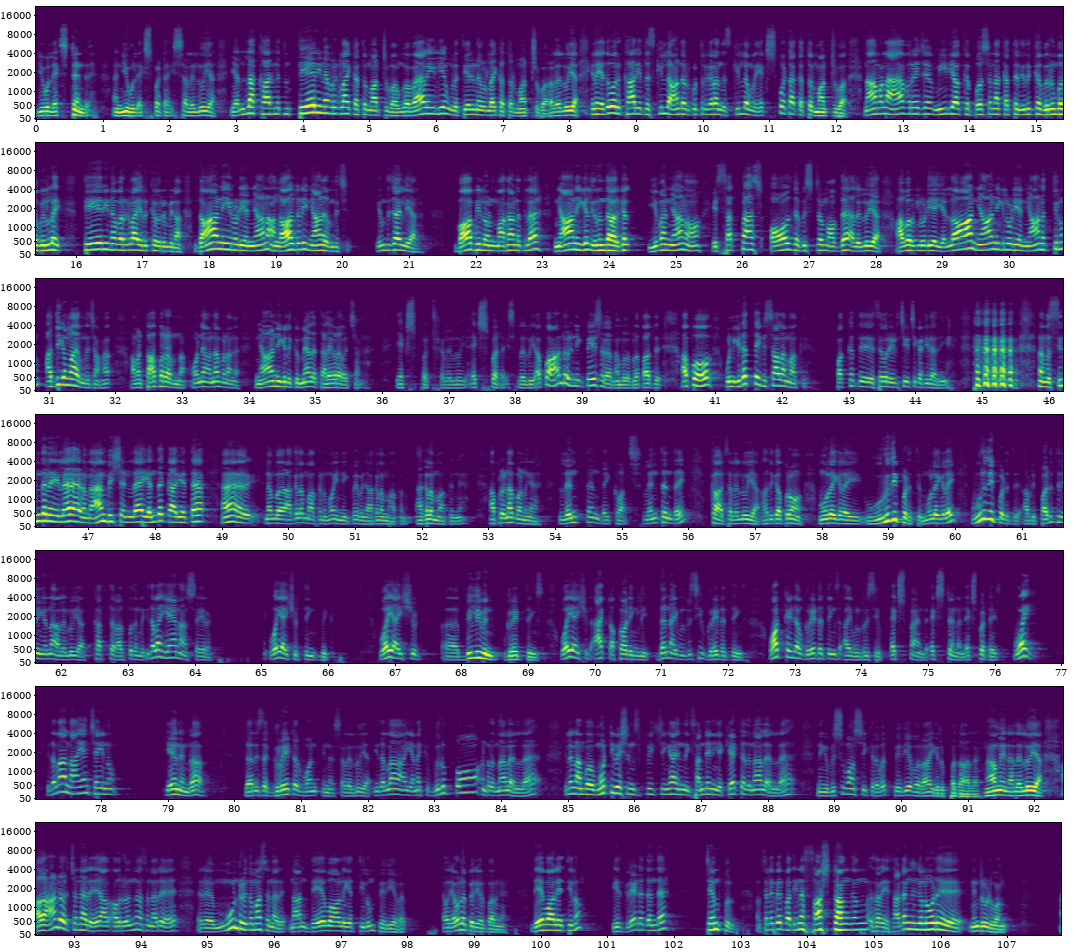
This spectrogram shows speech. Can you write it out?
you will extend and you will expertise அல்லேலூயா எல்லா காரணத்திலும் தேறினவர்களாய் கத்தர் மாற்றுவார். உங்கள் வேலையிலேயே உங்களை தேறினவர்களாய் கத்தர் மாற்றுவார். அல்லேலூயா இல்லை ஏதோ ஒரு காரியத்தில் ஸ்கில் ஆண்டவர் கொடுத்துருக்காரு அந்த ஸ்கில்லை உங்களை எக்ஸ்பர்ட்டாக கத்தர் மாற்றுவார். நாமெல்லாம் ஆவரேஜ் மீடியாக்கு பர்சனாக கத்தர் இருக்க விரும்பவில்லை. தேறினவர்களாக இருக்க விரும்பினார். தானியனுடைய ஞானம் அங்கே ஆல்ரெடி ஞானம் இருந்துச்சு. இருந்துச்சா இல்லையா? பாபிலோன் மாகாணத்தில் ஞானிகள் இருந்தார்கள். இவன் ஞானம் it surpass all the wisdom of the அல்லேலூயா அவர்களுடைய எல்லா ஞானிகளுடைய ஞானத்திலும் அதிகமாக இருந்துச்சான் அவன் டாப்பராக இருந்தான். உடனே அவன் என்ன பண்ணாங்க? ஞானிகளுக்கு மேலே தலைவராக வச்சாங்க. எக்ஸ்பர்ட் அல்லேலூயா எக்ஸ்பர்டைஸ் அல்லேலூயா அப்போ ஆண்டவர் இன்றைக்கி பேசுகிறார் நம்மளை பார்த்து. அப்போது உன் இடத்தை விசாலமாக்கு. பக்கத்து செவரை இடிச்சு இடிச்சு கட்டிடாதீங்க. நம்ம சிந்தனையில் நம்ம ஆம்பிஷனில் எந்த காரியத்தை நம்ம அகலமாக்கணுமோ இன்றைக்கி போய் கொஞ்சம் அகலமாக்கணும். அகலமாக்குங்க. அப்புறம் என்ன பண்ணுங்கள் lengthen thy cords lengthen thy cords alleluia அதுக்கப்புறம் மூளைகளை உறுதிப்படுத்து மூளைகளை உறுதிப்படுத்து அப்படி படுத்துனீங்கன்னா அல்ல லூயா கர்த்தர் அற்புதங்கள் இதெல்லாம் ஏன் நான் செய்கிறேன் why I should think big why I should believe in great things why I should act accordingly then I will receive greater things what kind of greater things I will receive expand extend and expertise why இதெல்லாம் நான் ஏன் செய்யணும் ஏனென்றால் there is a greater one in us. Hallelujah. இதெல்லாம் எனக்கு விருப்பம்ன்றதுனால இல்லை இல்லை நம்ம மோட்டிவேஷன் ஸ்பீச்சிங்காக இன்னைக்கு சண்டே நீங்கள் கேட்டதுனால இல்லை நீங்கள் விசுவாசிக்கிறவர் பெரியவராக இருப்பதால். ஆமே நல்லலூயா அவர் ஆண்டவர் சொன்னார் அவர் வந்து என்ன சொன்னார்? மூன்று விதமாக சொன்னார். நான் தேவாலயத்திலும் பெரியவர். அவர் எவ்வளோ பெரியவர் பாருங்கள் தேவாலயத்திலும் is greater than the temple சில பேர் பார்த்தீங்கன்னா சாஷ்டாங்கம் சாரி சடங்குகளோடு நின்று விடுவாங்க.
